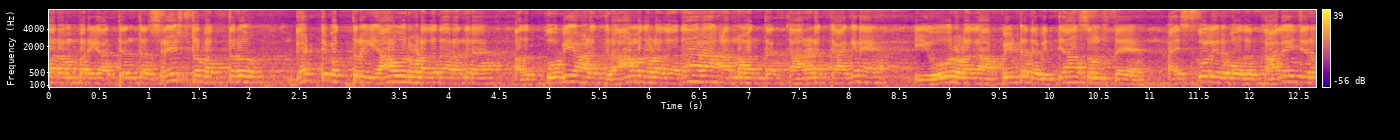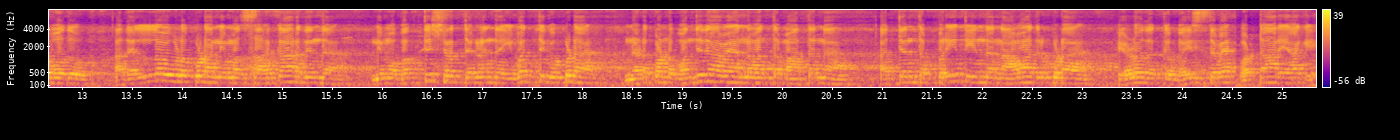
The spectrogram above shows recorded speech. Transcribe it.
ಪರಂಪರೆಯ ಅತ್ಯಂತ ಶ್ರೇಷ್ಠ ಭಕ್ತರು ಗಟ್ಟಿ ಭಕ್ತರು ಯಾವ ಊರೊಳಗದಾರ ಅಂದ್ರೆ ಅದು ಕುಬಿಯಾಳ ಗ್ರಾಮದೊಳಗ ಅದಾರ ಅನ್ನುವಂತ ಕಾರಣಕ್ಕಾಗಿನೇ ಈ ಊರೊಳಗ ಆ ಪೀಠದ ವಿದ್ಯಾಸಂಸ್ಥೆ ಹೈಸ್ಕೂಲ್ ಇರ್ಬೋದು ಕಾಲೇಜ್ ಇರ್ಬೋದು, ಅದೆಲ್ಲವುಗಳು ಕೂಡ ನಿಮ್ಮ ಸಹಕಾರದಿಂದ, ನಿಮ್ಮ ಭಕ್ತಿ ಶ್ರದ್ಧೆಗಳಿಂದ ಇವತ್ತಿಗೂ ಕೂಡ ನಡ್ಕೊಂಡು ಬಂದಿದ್ದಾವೆ ಅನ್ನುವಂತ ಮಾತನ್ನ ಅತ್ಯಂತ ಪ್ರೀತಿಯಿಂದ ನಾವಾದ್ರೂ ಕೂಡ ಹೇಳೋದಕ್ಕೆ ಬಯಸ್ತೇವೆ. ಒಟ್ಟಾರೆಯಾಗಿ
